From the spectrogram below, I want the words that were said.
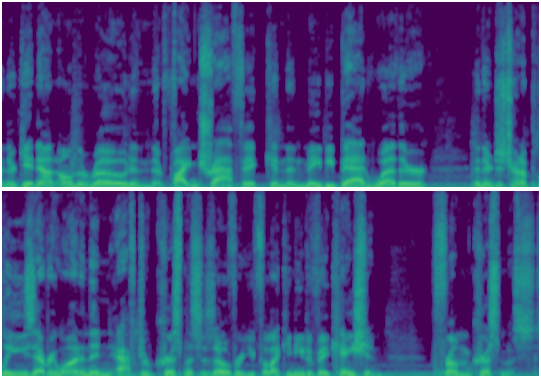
and they're getting out on the road and they're fighting traffic and then maybe bad weather and they're just trying to please everyone. And then after Christmas is over, you feel like you need a vacation from Christmas.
